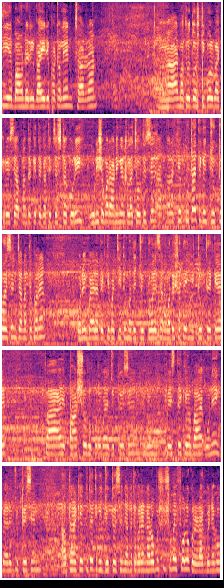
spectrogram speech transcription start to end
দিয়ে বাউন্ডারির বাইরে পাঠালেন চার রান আর মাত্র দশটি বল বাকি রয়েছে, আপনাদেরকে দেখাতে চেষ্টা করি। উনিশ ওভার রানিংয়ের খেলা চলতেছে। আপনারা কেউ কোথায় থেকে যুক্ত হয়েছেন জানাতে পারেন। অনেক বাইরে দেখতে পাচ্ছি ইতিমধ্যে যুক্ত হয়েছেন আমাদের সাথে, ইউটিউব থেকে। প্রায় পাঁচশোর উপরে বাইরে যুক্ত হয়েছেন এবং পেজ থেকেও বা অনেক বাইরে যুক্ত হয়েছেন। আপনারা কেউ কোথায় থেকে যুক্ত হয়েছেন জানাতে পারেন। আর অবশ্যই সবাই ফলো করে রাখবেন এবং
